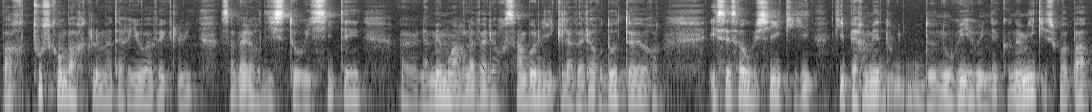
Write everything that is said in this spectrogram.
par, tout ce qu'embarque le matériau avec lui, sa valeur d'historicité, la mémoire, la valeur symbolique, la valeur d'auteur. Et c'est ça aussi qui, qui permet de, nourrir une économie qui soit pas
